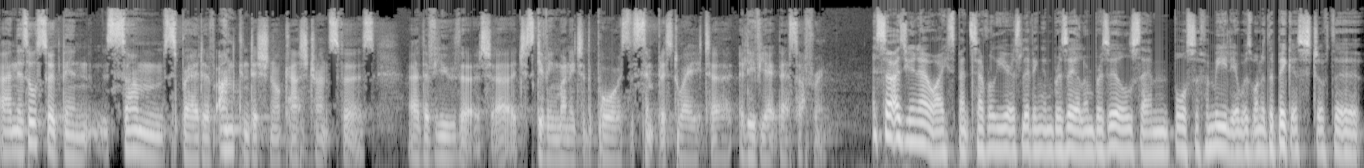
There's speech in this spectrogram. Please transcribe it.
And there's also been some spread of unconditional cash transfers, uh, the view that uh, just giving money to the poor is the simplest way to alleviate their suffering. So, as you know, I spent several years living in Brazil, and Brazil's um, Bolsa Familia was one of the biggest of the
